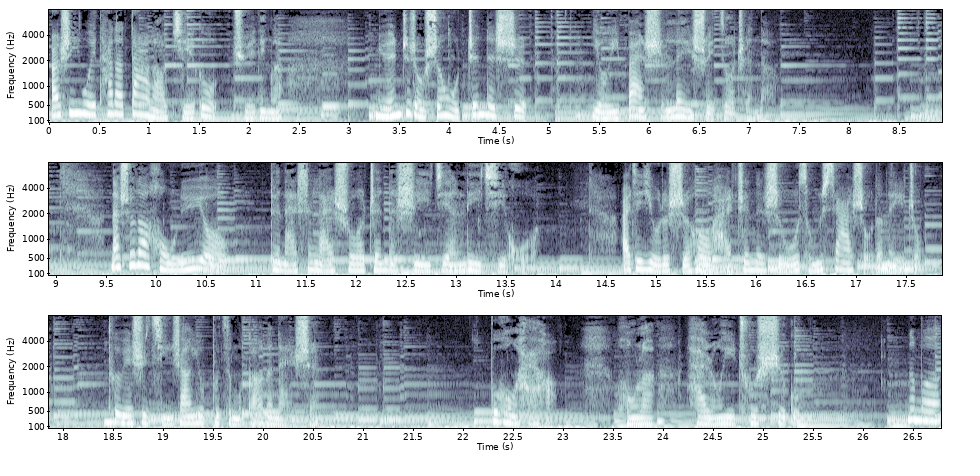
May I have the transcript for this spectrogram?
而是因为她的大脑结构决定了，女人这种生物真的是有一半是泪水做成的。那说到哄女友，对男生来说真的是一件力气活，而且有的时候还真的是无从下手的那一种，特别是情商又不怎么高的男生。不哄还好，哄了还容易出事故。那么，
